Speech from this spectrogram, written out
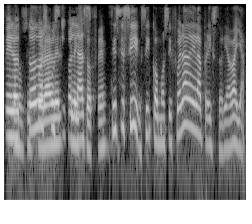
Pero todos pusieron las Sí, sí, sí, sí, como si fuera de la prehistoria, vaya.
